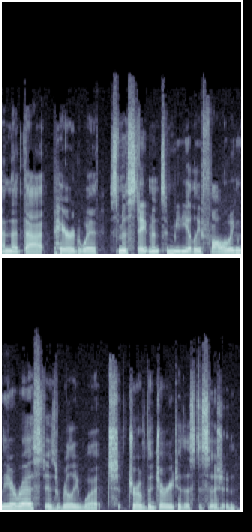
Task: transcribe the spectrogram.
and that that paired with Smith's statements immediately following the arrest is really what drove the jury to this decision.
